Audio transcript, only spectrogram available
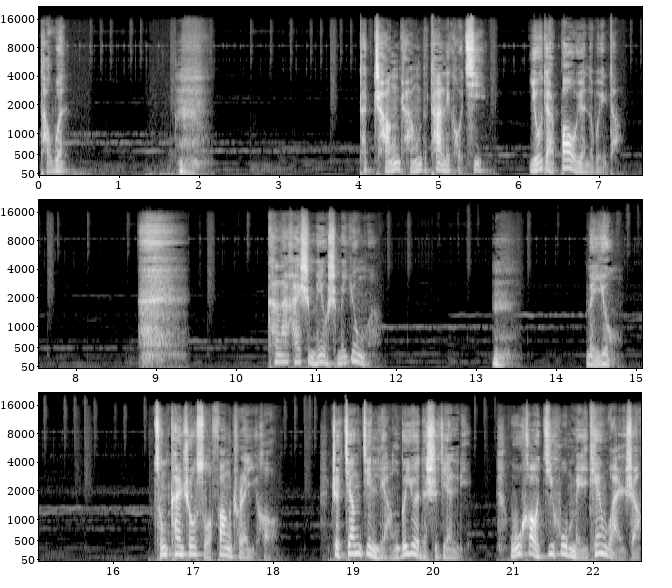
他问。嗯。他长长的叹了一口气，有点抱怨的味道。唉，看来还是没有什么用啊。嗯，没用。从看守所放出来以后，这将近两个月的时间里，吴昊几乎每天晚上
